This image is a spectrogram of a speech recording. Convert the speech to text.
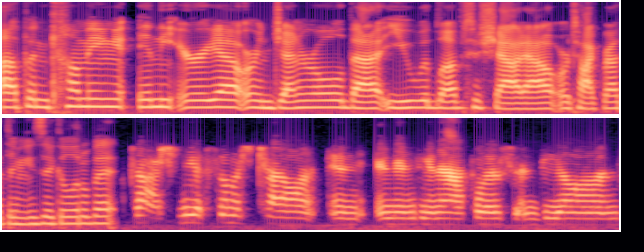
up and coming in the area or in general that you would love to shout out or talk about their music a little bit? Gosh, we have so much talent in, in Indianapolis and beyond.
